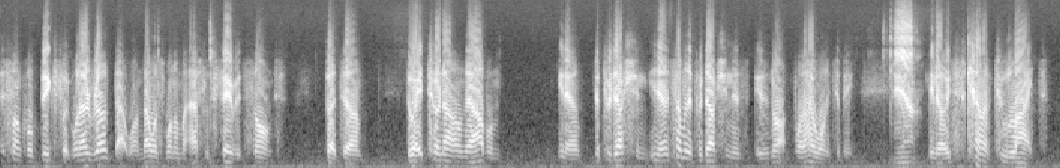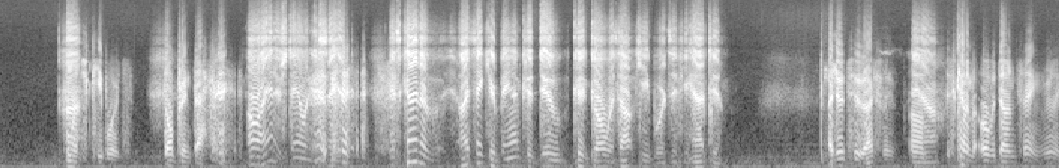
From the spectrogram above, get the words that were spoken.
a song called Bigfoot, when I wrote that one, that was one of my absolute favorite songs. But um, the way it turned out on the album, you know, the production, you know, some of the production is, is not what I want it to be. Yeah. You know, it's kind of too light, too Huh. much keyboards. Don't print that. Oh, I understand what you're saying. It's kind of. I think your band could do could go without keyboards if you had to. I do too, actually. Um, Yeah. It's kind of an overdone thing, really.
